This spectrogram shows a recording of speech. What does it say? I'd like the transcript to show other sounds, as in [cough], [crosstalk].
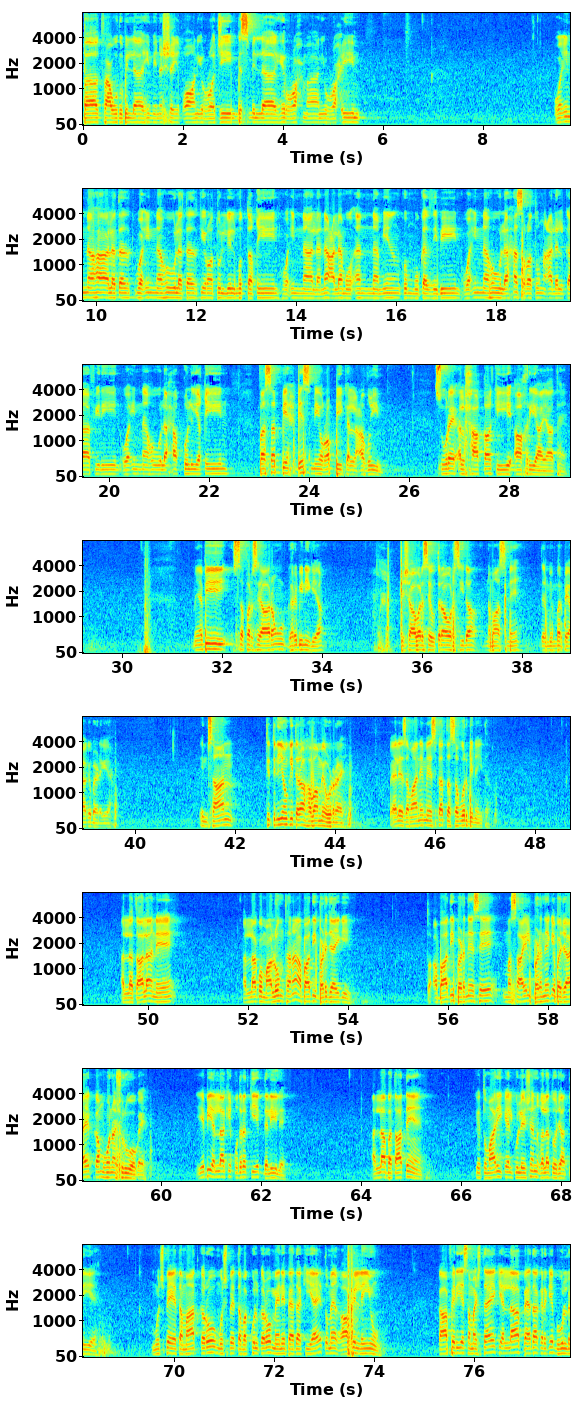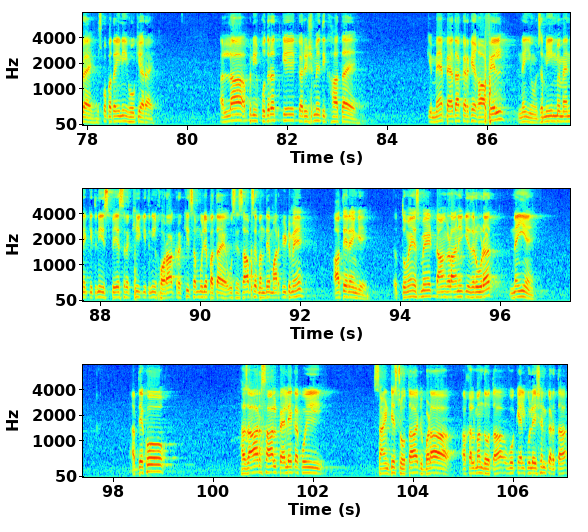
بعد فاعوذ من اللہ رسول بسم اللہ وإنها لتذ... وإنه لتذكرة للمتقين وإنا لنعلم أن منكم مكذبين وإنه لحسرة على الكافرين وإنه لحق اليقين فسبح باسم ربك العظيم سورہ الحاقہ کی یہ آخری آیات ہیں میں ابھی سفر سے آ رہا ہوں گھر بھی نہیں گیا پشاور سے اترا اور سیدھا نماز میں ممبر پہ آ کے بیٹھ گیا انسان تتلیوں کی طرح ہوا میں اڑ رہا ہے پہلے زمانے میں اس کا تصور بھی نہیں تھا اللہ تعالیٰ نے اللہ کو معلوم تھا نا آبادی بڑھ جائے گی تو آبادی بڑھنے سے مسائل بڑھنے کے بجائے کم ہونا شروع ہو گئے یہ بھی اللہ کی قدرت کی ایک دلیل ہے اللہ بتاتے ہیں کہ تمہاری کیلکولیشن غلط ہو جاتی ہے مجھ پہ اعتماد کرو مجھ پہ توکل کرو میں نے پیدا کیا ہے تو میں غافل نہیں ہوں کافر یہ سمجھتا ہے کہ اللہ پیدا کر کے بھول رہا ہے اس کو پتہ ہی نہیں ہو کیا رہا ہے اللہ اپنی قدرت کے کرشمے دکھاتا ہے کہ میں پیدا کر کے غافل نہیں ہوں زمین میں میں نے کتنی اسپیس رکھی کتنی خوراک رکھی سب مجھے پتہ ہے اس حساب سے بندے مارکیٹ میں آتے رہیں گے تمہیں اس میں ٹانگ اڑانے کی ضرورت نہیں ہیں اب دیکھو ہزار سال پہلے کا کوئی سائنٹسٹ ہوتا جو بڑا عقل مند ہوتا وہ کیلکولیشن کرتا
